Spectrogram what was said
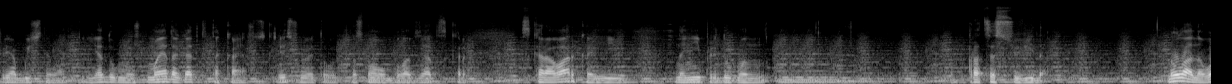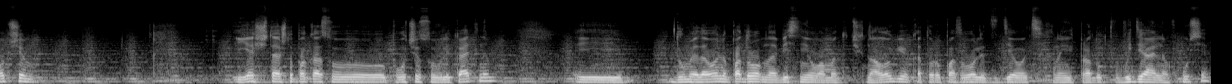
при обычной варке. Я думаю, что моя догадка такая, что, скорее всего, это вот основа была взята скор, скороварка, и на ней придуман процесс сювида. Ну ладно, в общем, я считаю, что показ получился увлекательным. И думаю, я довольно подробно объяснил вам эту технологию, которая позволит сделать, сохранить продукт в идеальном вкусе.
